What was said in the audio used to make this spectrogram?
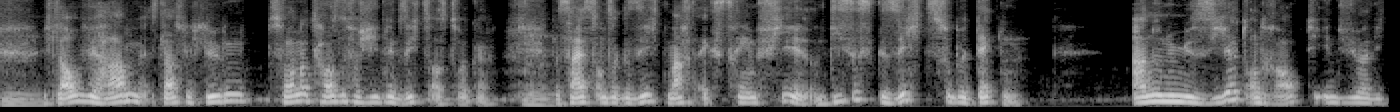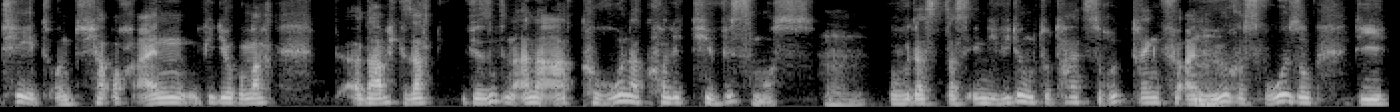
Mhm. Ich glaube, wir haben, jetzt lass mich lügen, 200.000 verschiedene Gesichtsausdrücke. Mhm. Das heißt, unser Gesicht macht extrem viel. Und dieses Gesicht zu bedecken, anonymisiert und raubt die Individualität. Und ich habe auch ein Video gemacht, da habe ich gesagt, wir sind in einer Art Corona-Kollektivismus, mhm. wo wir das, das Individuum total zurückdrängen für ein mhm. höheres Wohl, so die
